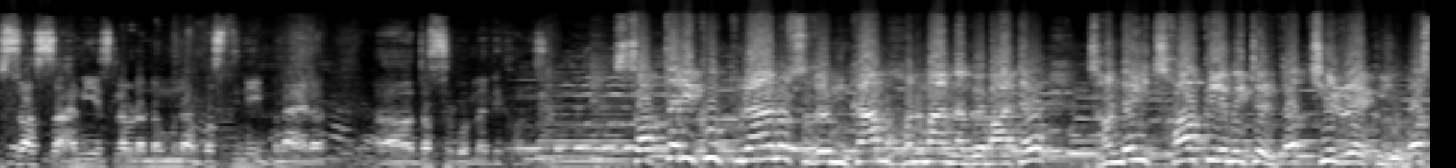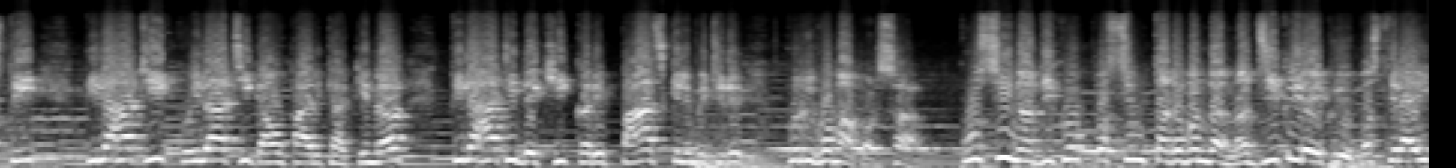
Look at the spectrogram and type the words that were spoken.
विश्वास छ। हामी यसलाई एउटा नमुना बस्ती नै बनाएर दर्शकहरूलाई देखाउनेछौँ। सप्तरीको पुरानो सदरमुकाम हनुमान नगरबाट झन्डै छ किलोमिटर दक्षिण रहेको यो बस्ती तिलाहाटी कोइलाठी गाउँपालिका केन्द्र तिलाहाटीदेखि करिब पाँच किलोमिटर पूर्वमा पर्छ। कोशी नदीको पश्चिम तटबन्ध नजिकै रहेको यो बस्तीलाई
